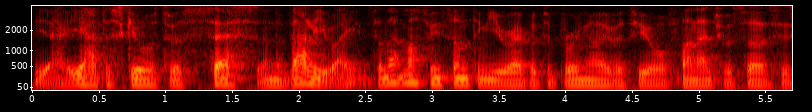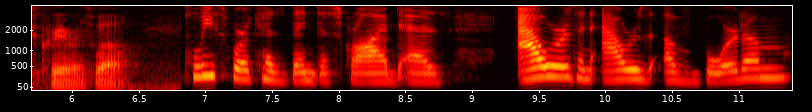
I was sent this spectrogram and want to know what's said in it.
yeah, you have the skills to assess and evaluate. So that must be something you were able to bring over to your financial services career as well. Police work has been described as hours and hours of boredom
